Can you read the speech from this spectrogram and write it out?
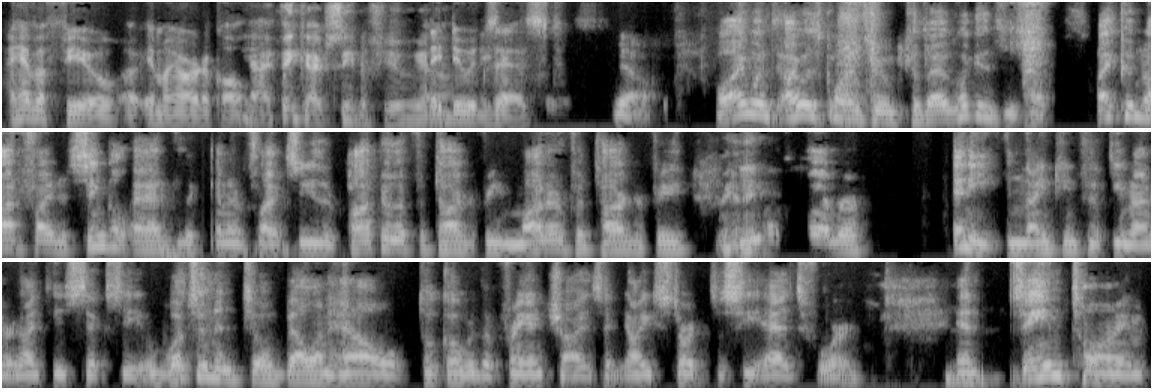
I have a few uh, in my article. Yeah, I think I've seen a few. Yeah. They do exist. Yeah. Well, I went. I was going through because I was looking at this stuff. I could not find a single ad for the Canon Flex, either popular photography, modern photography, Really? US camera, any in 1959 or 1960. It wasn't until Bell and Howell took over the franchise that I start to see ads for it. And same time,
